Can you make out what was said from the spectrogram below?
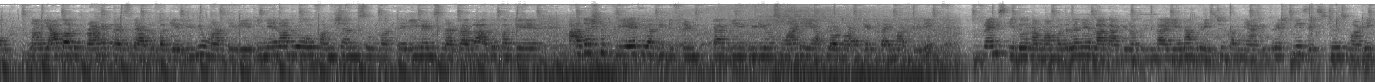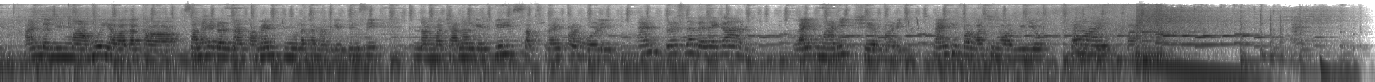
ನಾವು ಯಾವ್ದಾದ್ರು ಪ್ರಾಡಕ್ಟ್ ತರಿಸಿದ್ರೆ ಅದ್ರ ಬಗ್ಗೆ ರಿವ್ಯೂ ಮಾಡ್ತೀವಿ. ಇನ್ನೇನಾದರೂ ಫಂಕ್ಷನ್ಸು ಮತ್ತು ಈವೆಂಟ್ಸ್ ನಡೆದಾಗ ಅದ್ರ ಬಗ್ಗೆ ಆದಷ್ಟು ಕ್ರಿಯೇಟಿವ್ ಆಗಿ ಡಿಫ್ರೆಂಟಾಗಿ ವಿಡಿಯೋಸ್ ಮಾಡಿ ಅಪ್ಲೋಡ್ ಮಾಡೋಕ್ಕೆ ಟ್ರೈ ಮಾಡ್ತೀವಿ. ಫ್ರೆಂಡ್ಸ್ ಇದು ನಮ್ಮ ಮೊದಲನೇ ವ್ಲಾಗ್ ಆಗಿರೋದ್ರಿಂದ ಏನಾದರೂ ಹೆಚ್ಚು ಕಮ್ಮಿ ಆಗಿದ್ರೆ ಪ್ಲೀಸ್ ಎಕ್ಸ್ಕ್ಯೂಸ್ ಮಾಡಿ ಆ್ಯಂಡ್ ನಿಮ್ಮ ಅಮೂಲ್ಯವಾದ ಕ ಸಲಹೆಗಳನ್ನ ಕಮೆಂಟ್ ಮೂಲಕ ನನಗೆ ತಿಳಿಸಿ. ನಮ್ಮ ಚಾನಲ್ಗೆ ಪ್ಲೀಸ್ ಸಬ್ಸ್ಕ್ರೈಬ್ ಮಾಡ್ಕೊಳ್ಳಿ. And press the bell icon. Like ಮಾಡಿ ಶೇರ್ ಮಾಡಿ. Thank you for watching our video bye bye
